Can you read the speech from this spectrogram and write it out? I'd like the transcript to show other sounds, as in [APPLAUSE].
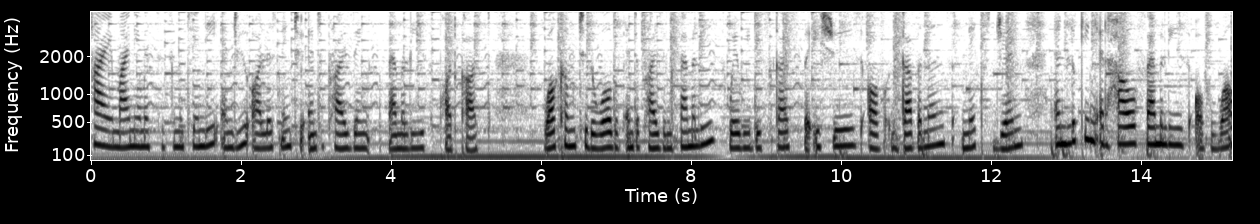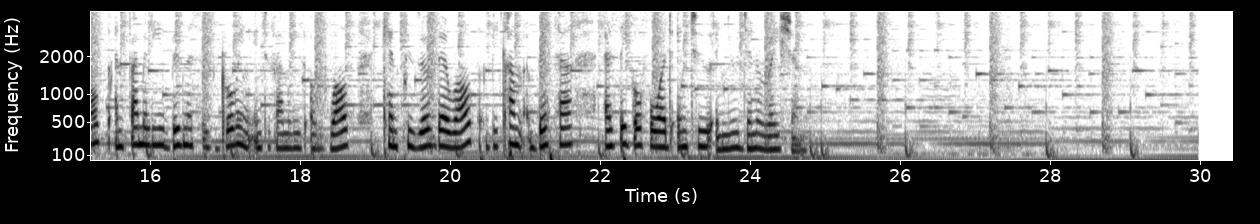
Hi, my name is Titi Mutendi, and you are listening to Enterprising Families Podcast. Welcome to the world of enterprising families, where we discuss the issues of governance, next gen, and looking at how families of wealth and family businesses growing into families of wealth can preserve their wealth, become better as they go forward into a new generation.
